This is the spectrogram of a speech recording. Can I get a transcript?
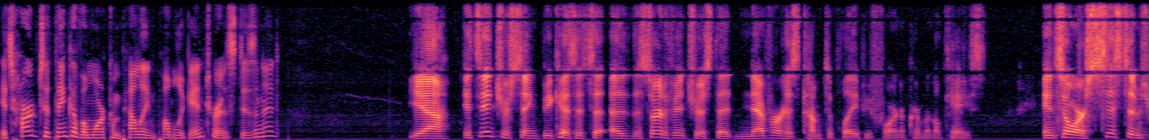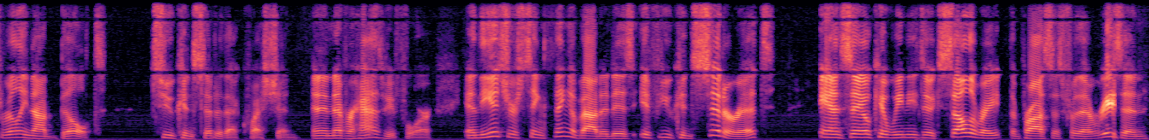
it's hard to think of a more compelling public interest, isn't it? Yeah, it's interesting because it's a, a, the sort of interest that never has come to play before in a criminal case. And so our system's really not built to consider that question, and it never has before. And the interesting thing about it is if you consider it and say, okay, we need to accelerate the process for that reason,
